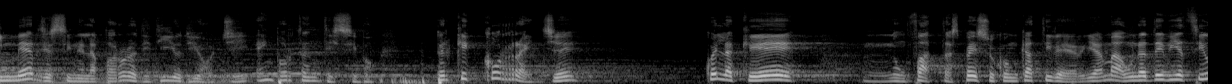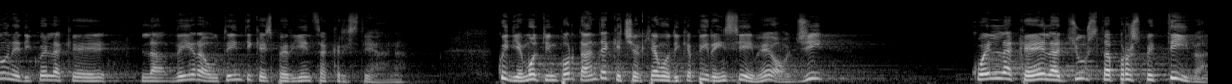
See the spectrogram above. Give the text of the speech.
immergersi nella parola di Dio di oggi è importantissimo perché corregge quella che è non fatta spesso con cattiveria, ma una deviazione di quella che è la vera, autentica esperienza cristiana. Quindi è molto importante che cerchiamo di capire insieme oggi quella che è la giusta prospettiva.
